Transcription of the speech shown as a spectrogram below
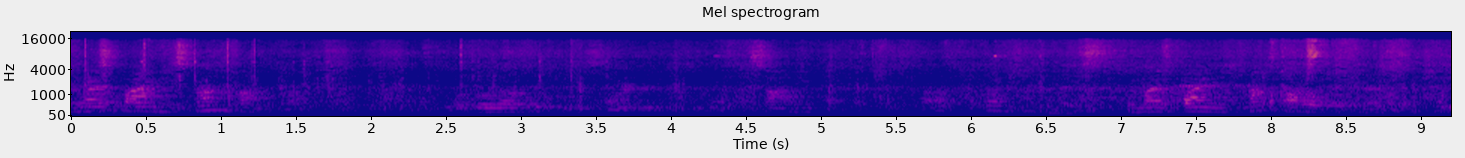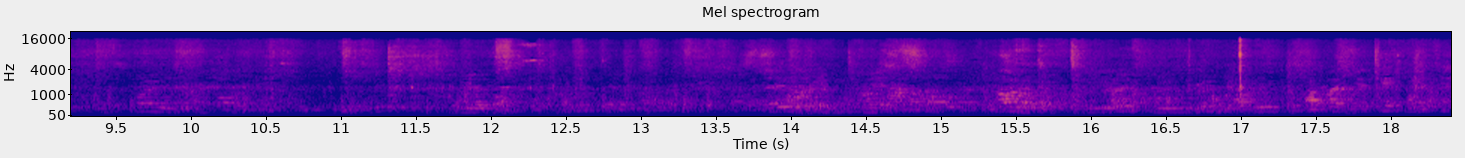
Հիմա այս բանը իսկան բան կա։ Սանի։ Հիմա այս բանը իսկան կարող է։ Ապա եթե եթե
